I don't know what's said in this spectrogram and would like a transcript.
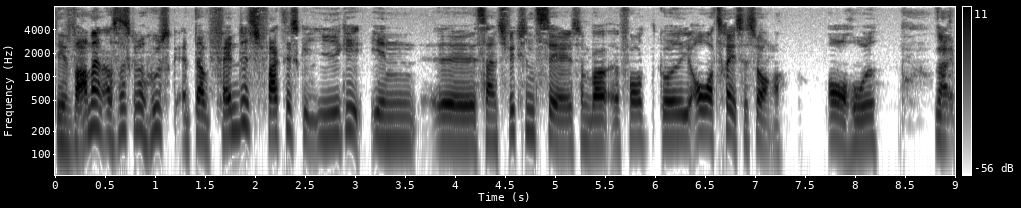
Det var man, og så skal du huske, at der fandtes faktisk ikke en øh, science fiction serie, som var foregået i over tre sæsoner overhovedet. Nej,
